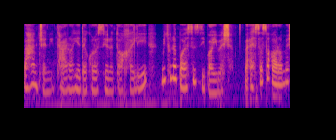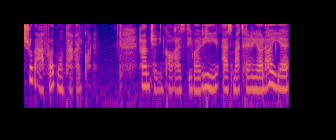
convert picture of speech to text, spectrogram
و همچنین طراحی دکوراسیون داخلی می‌تونه باعث زیبایی بشه و احساس آرامش رو به افراد منتقل کنه. همچنین کاغذ دیواری از متریال هاییه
